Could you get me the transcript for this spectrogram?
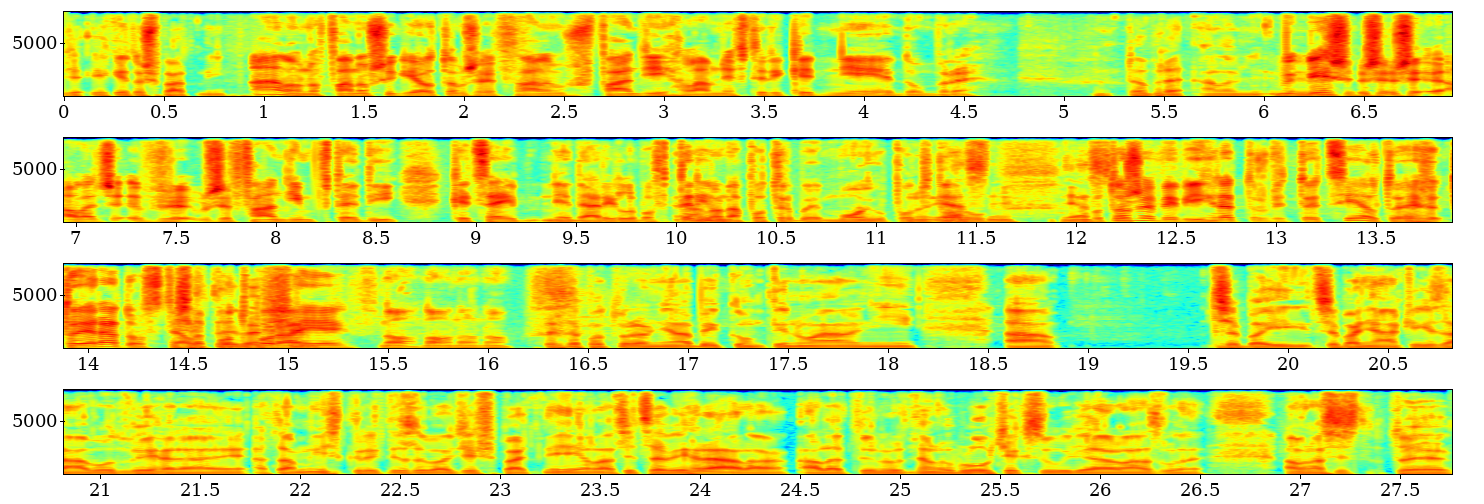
jak je to špatný. Áno, no fanúšik je o tom, že fandí hlavne vtedy, keď nie je dobre. Dobre, ale... Mne, mne Vieš, že, že, ale že, že, že fandím vtedy, keď sa jej nedarí, lebo vtedy ano. ona potrebuje moju no, podporu. No, jasne, jasne. Lebo to, že vie vyhrať, to, to je cieľ, to je, to je radosť, ale podpora je... No, no, no, no. Takže ta podpora měla být kontinuální a třeba, jí, třeba nějaký závod vyhraje a tam jí skritizovat, že špatně jela, sice vyhrála, ale ten, ten oblouček si udělala zle. A ona si, to je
